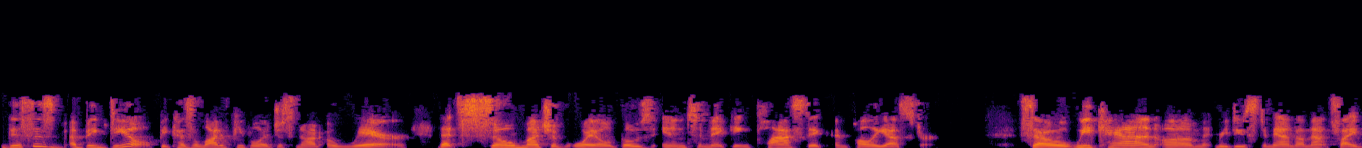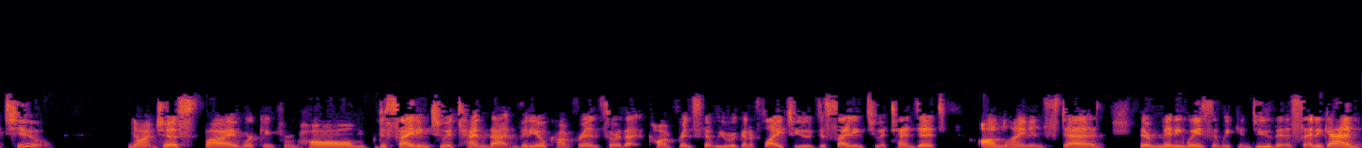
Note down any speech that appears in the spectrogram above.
this is a big deal because a lot of people are just not aware that so much of oil goes into making plastic and polyester. So we can um, reduce demand on that side too, not just by working from home, deciding to attend that video conference or that conference that we were going to fly to, deciding to attend it online instead. There are many ways that we can do this. And again,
